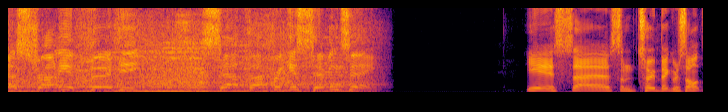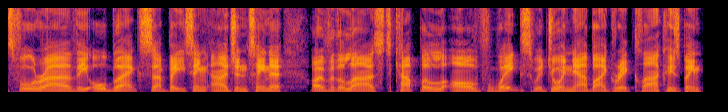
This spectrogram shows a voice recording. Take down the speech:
Australia 30, South Africa 17. Yes, uh, some two big results for uh, the All Blacks uh, beating Argentina over the last couple of weeks. We're joined now by Greg Clark, who's been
